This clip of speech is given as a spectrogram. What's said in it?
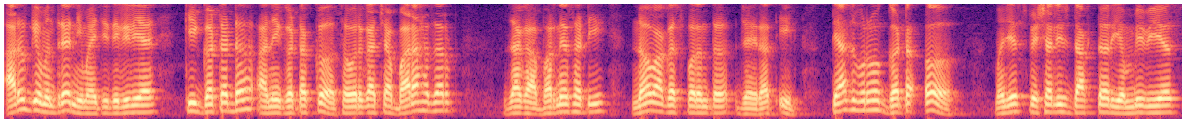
आरोग्यमंत्र्यांनी माहिती दिलेली आहे की गट ड आणि गट क संवर्गाच्या बारा हजार जागा भरण्यासाठी नऊ ऑगस्टपर्यंत जाहिरात येईल. त्याचबरोबर गट अ म्हणजे specialist doctor M B B S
